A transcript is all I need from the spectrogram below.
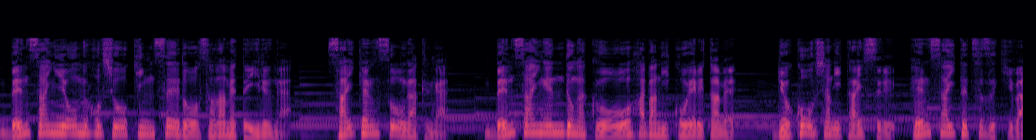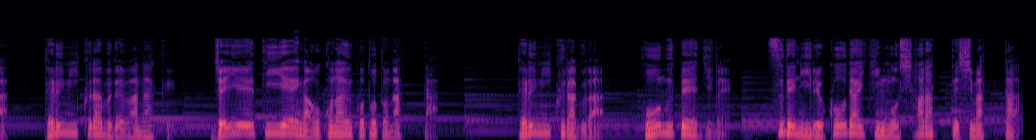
弁済業務保証金制度を定めているが債権総額が弁済限度額を大幅に超えるため旅行者に対する返済手続きはテルミクラブではなく JATA が行うこととなった。テルミクラブはホームページですでに旅行代金を支払ってしまった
